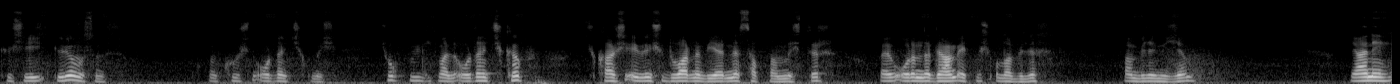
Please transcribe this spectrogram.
köşeyi görüyor musunuz? Bakın kurşun oradan çıkmış. Çok büyük ihtimalle oradan çıkıp şu karşı evin şu duvarına bir yerine saplanmıştır. Ve oranda devam etmiş olabilir. Tam bilemeyeceğim. Yani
